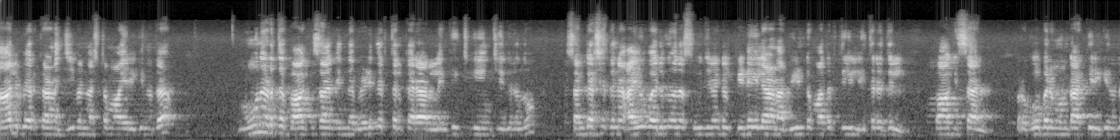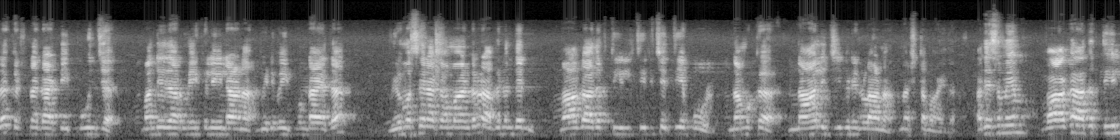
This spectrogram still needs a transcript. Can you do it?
നാലു പേർക്കാണ് ജീവൻ നഷ്ടമായിരിക്കുന്നത്. മൂന്നിടത്ത് പാകിസ്ഥാൻ ഇന്ന് വെടിനിർത്തൽ കരാർ ലംഘിക്കുകയും ചെയ്തിരുന്നു. സംഘർഷത്തിന് അയവ് വരുന്നു എന്ന സൂചനകൾക്കിടയിലാണ് വീണ്ടും അതിർത്തിയിൽ ഇത്തരത്തിൽ പാകിസ്ഥാൻ പ്രകോപനം ഉണ്ടാക്കിയിരിക്കുന്നത് കൃഷ്ണഘാട്ടി പൂഞ്ച് മന്ദേദാർ മേഖലയിലാണ് വെടിവയ്പ് ഉണ്ടായത് വ്യോമസേന കമാൻഡർ അഭിനന്ദൻ വാഗ അതിർത്തിയിൽ തിരിച്ചെത്തിയപ്പോൾ നമുക്ക് നാല് ജീവനുകളാണ് നഷ്ടമായത്. അതേസമയം വാഗ അതിർത്തിയിൽ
